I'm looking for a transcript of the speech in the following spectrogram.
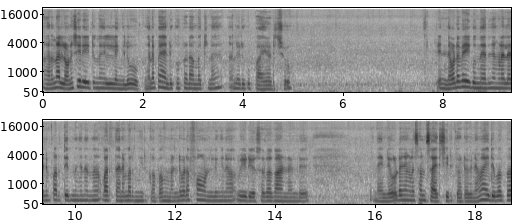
അങ്ങനെ നല്ലോണം ശരിയായിട്ടൊന്നും ഇല്ലെങ്കിലും അങ്ങനെ പാന്റൊക്കെ ഇടാൻ പറ്റണ അങ്ങനെ ഒരു കുപ്പായം അടിച്ചു. പിന്നെ ഇവിടെ വൈകുന്നേരം ഞങ്ങളെല്ലാവരും പുറത്തിരുന്ന് ഇങ്ങനെ ഒന്ന് വർത്തമാനം പറഞ്ഞിരിക്കും. അപ്പം അമ്മന്റെ ഇവിടെ ഫോണിൽ ഇങ്ങനെ വീഡിയോസൊക്കെ കാണുന്നുണ്ട് പിന്നെ അതിന്റെ കൂടെ ഞങ്ങൾ സംസാരിച്ചിരിക്കുക കേട്ടോ. പിന്നെ മൈരിബൊക്കെ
